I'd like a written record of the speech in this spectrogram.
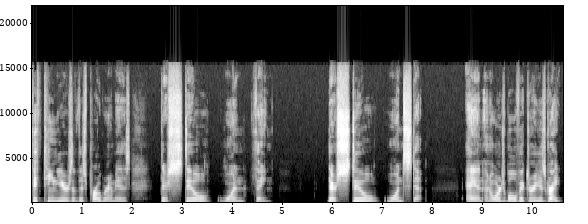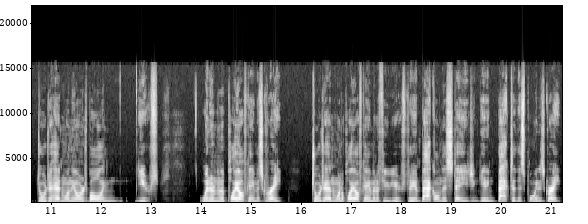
15 years of this program is there's still one thing. There's still one step. And an Orange Bowl victory is great. Georgia hadn't won the Orange Bowl in years. Winning a playoff game is great. Georgia hadn't won a playoff game in a few years. Being back on this stage and getting back to this point is great.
